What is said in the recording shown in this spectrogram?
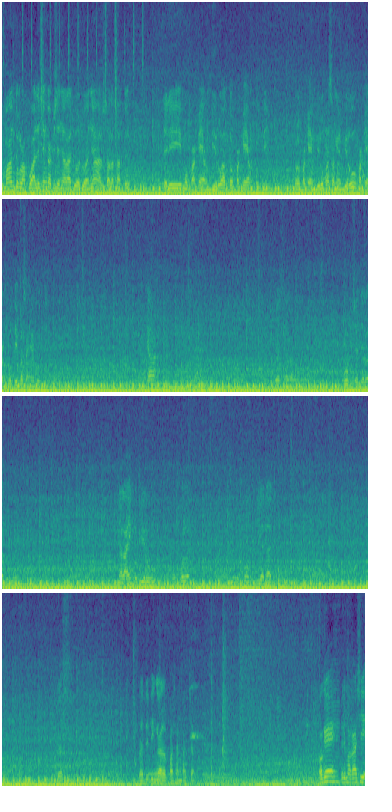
Cuma untuk lampu alisnya nggak bisa nyala dua-duanya harus salah satu. Jadi mau pakai yang biru atau pakai yang putih. Kalau pakai yang biru pasang yang biru pakai yang putih pasang yang putih Ya, gas nyala oh bisa jalan dulu tuh biru kumpul lah tiga tadi gas berarti tinggal pasang kaca Oke, terima kasih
